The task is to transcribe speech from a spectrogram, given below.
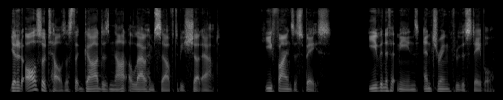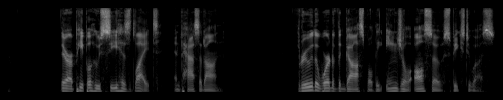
Yet it also tells us that God does not allow himself to be shut out. He finds a space, even if it means entering through the stable. There are people who see his light and pass it on. Through the word of the gospel, the angel also speaks to us,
